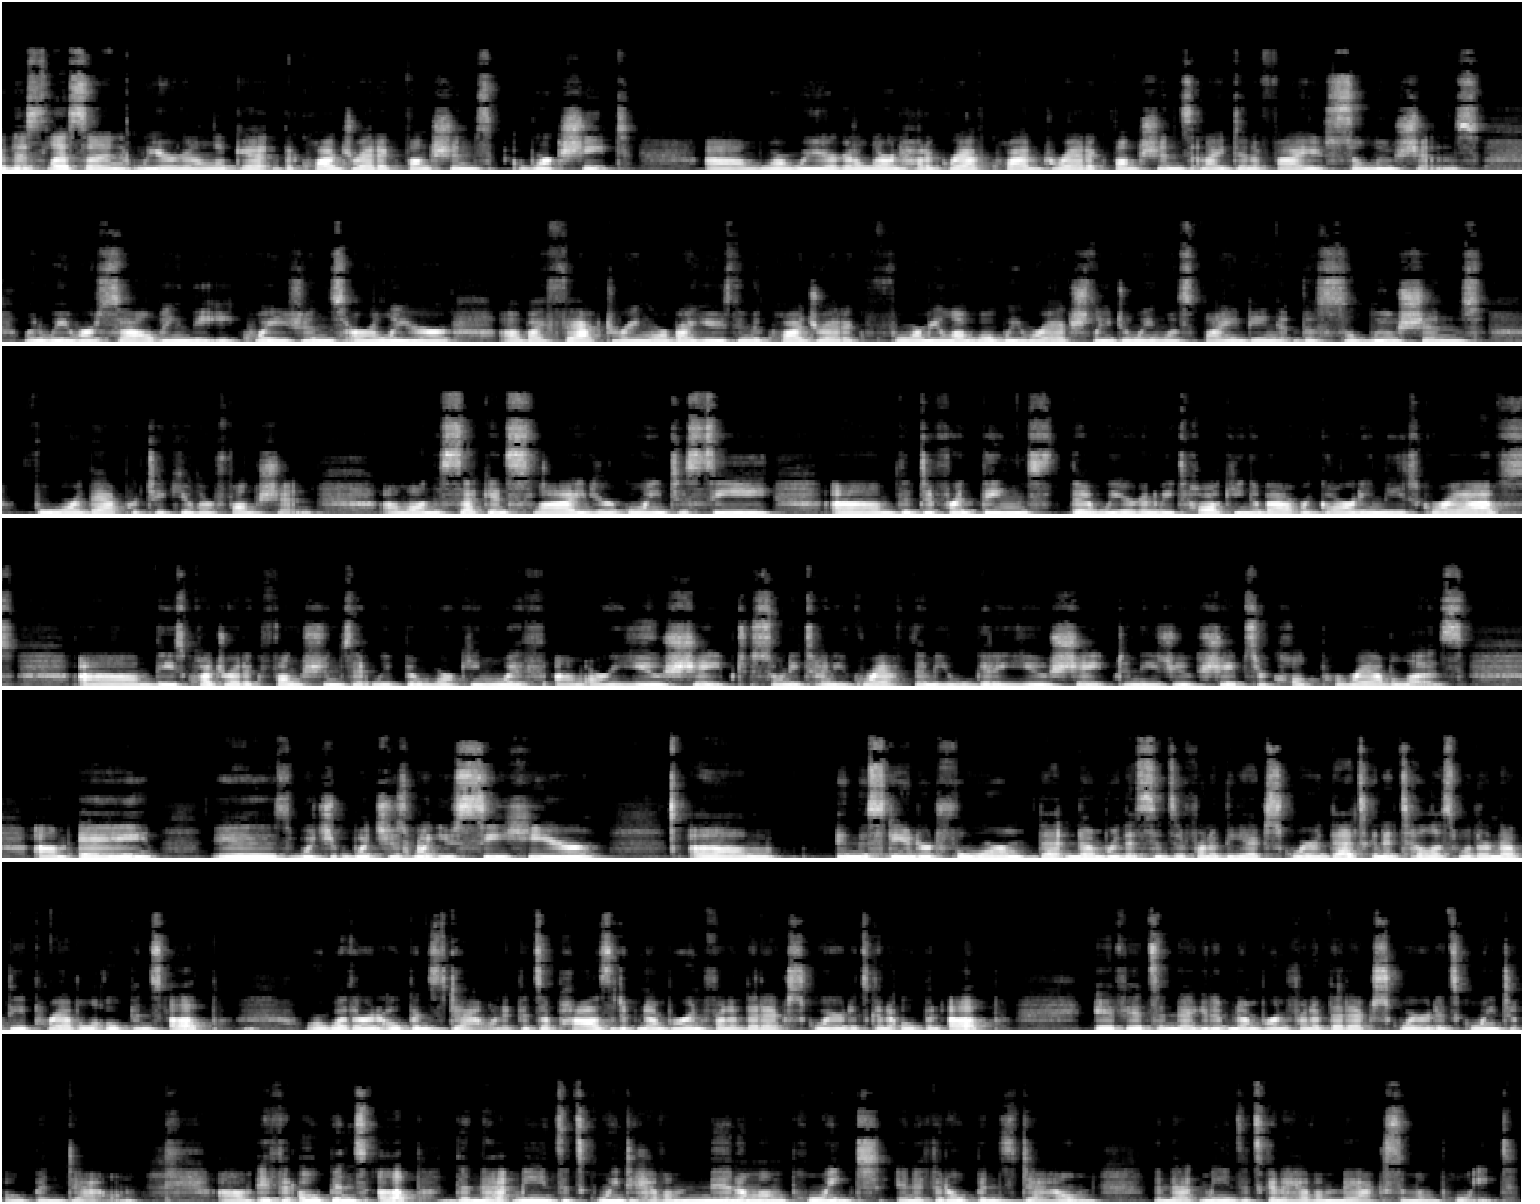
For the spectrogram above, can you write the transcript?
For this lesson, we are going to look at the quadratic functions worksheet um, where we are going to learn how to graph quadratic functions and identify solutions. When we were solving the equations earlier uh, by factoring or by using the quadratic formula, what we were actually doing was finding the solutions for that particular function. Um, on the second slide, you're going to see um, the different things that we are going to be talking about regarding these graphs. Um, these quadratic functions that we've been working with um, are U-shaped. So anytime you graph them, you will get a U-shaped, and these U-shapes are called parabolas. Um, a is, which, which is what you see here, um, in the standard form, that number that sits in front of the x squared, that's going to tell us whether or not the parabola opens up or whether it opens down. If it's a positive number in front of that x squared, it's going to open up. If it's a negative number in front of that x squared, it's going to open down. Um, if it opens up, then that means it's going to have a minimum point. And if it opens down, then that means it's going to have a maximum point.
